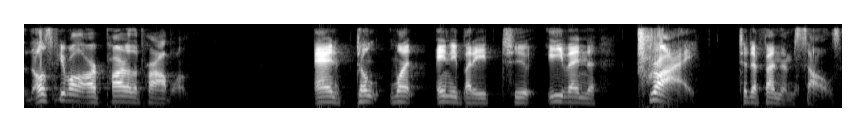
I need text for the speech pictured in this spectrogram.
those people are part of the problem and don't want anybody to even try to defend themselves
